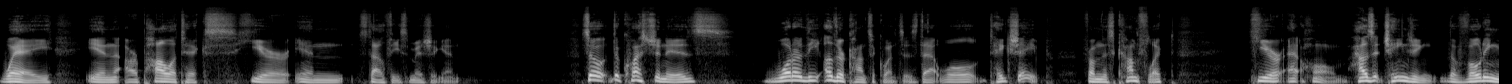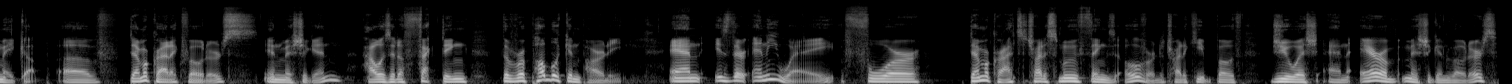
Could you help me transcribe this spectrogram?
way in our politics here in Southeast Michigan. So the question is what are the other consequences that will take shape from this conflict here at home? How's it changing the voting makeup of Democratic voters in Michigan? How is it affecting the Republican Party? And is there any way for Democrats to try to smooth things over, to try to keep both Jewish and Arab Michigan voters.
